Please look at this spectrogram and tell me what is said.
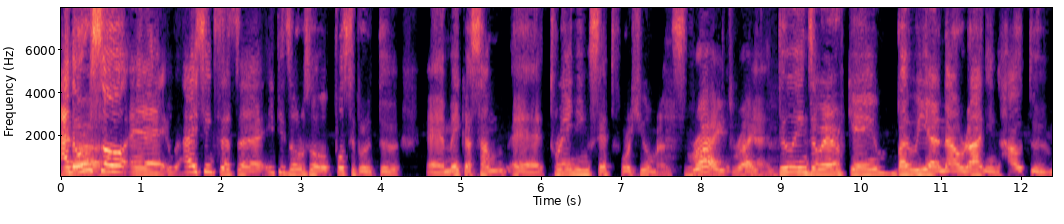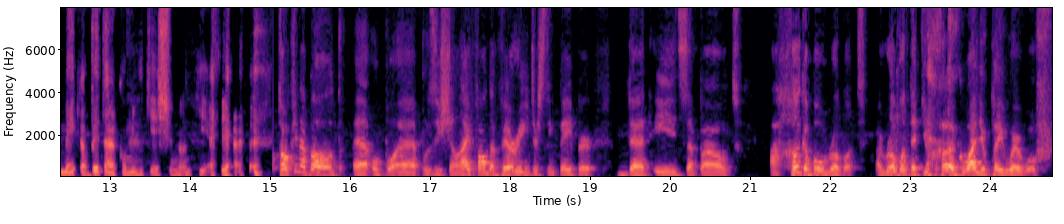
And uh, also, uh, I think that uh, it is also possible to uh, make a, some uh, training set for humans. Right, right. Uh, doing the werewolf game, but we are now running how to make a better communication on here. Talking about uh, position, I found a very interesting paper that is about a huggable robot, a robot that you hug while you play werewolf.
